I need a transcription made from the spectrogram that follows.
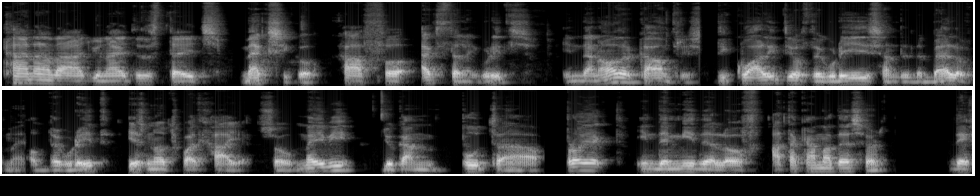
Canada, United States, Mexico have uh, excellent grids. In the other countries, the quality of the grids and the development of the grid is not quite higher. So maybe you can put a project in the middle of Atacama Desert, the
